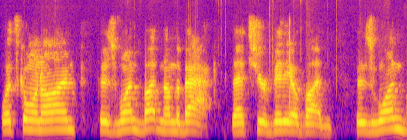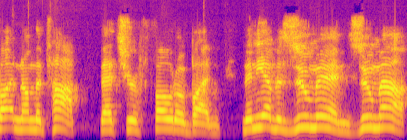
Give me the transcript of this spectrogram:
what's going on. There's one button on the back, that's your video button. There's one button on the top, that's your photo button. Then you have a zoom in, zoom out,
